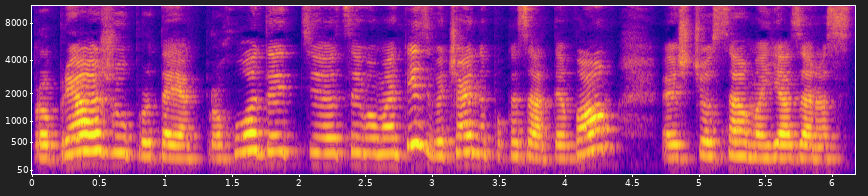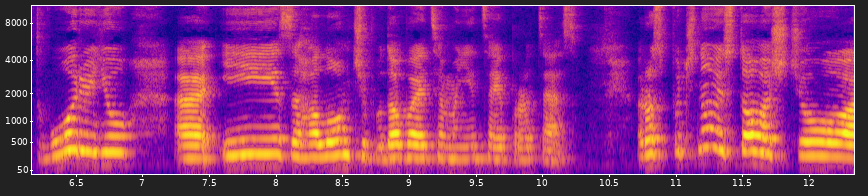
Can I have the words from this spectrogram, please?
про пряжу, про те, як проходить е, цей момент, і, звичайно, показати вам, що саме я зараз створюю, і загалом, чи подобається мені цей процес. Розпочну із того, що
